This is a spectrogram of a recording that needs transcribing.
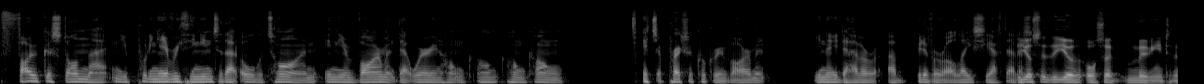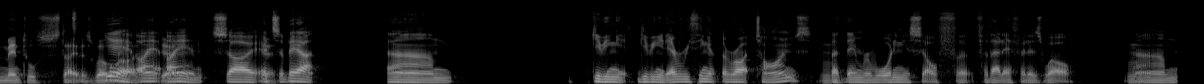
focused on that and you're putting everything into that all the time in the environment that we're in Hong, Hong, Hong Kong, it's a pressure cooker environment. You need to have a, a bit of a release. You have to have you're also you're also moving into the mental state as well. yeah, right? I, I am. So it's about um, giving it giving it everything at the right times, Mm. but then rewarding yourself for, for that effort as well. Mm. Um,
